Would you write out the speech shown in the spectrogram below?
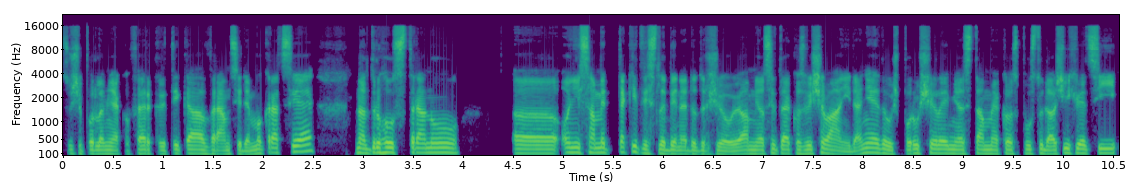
což je podle mě jako fair kritika v rámci demokracie. Na druhou stranu uh, oni sami taky ty sliby nedodržují. A měl si to jako zvyšování daně, to už porušili, měl si tam jako spoustu dalších věcí,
